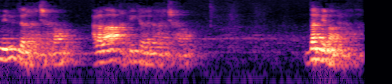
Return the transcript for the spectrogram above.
inay mid la rajaxo cala alaaqir kii kale laga rajaxo dani baa la idhahdaa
